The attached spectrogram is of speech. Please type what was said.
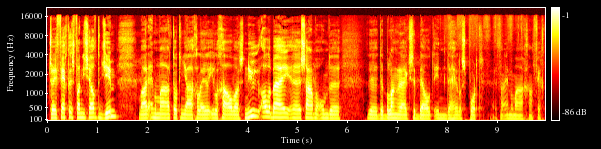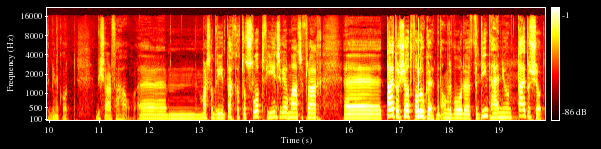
twee vechters van diezelfde gym, waar MMA tot een jaar geleden illegaal was, nu allebei eh, samen om de, de, de belangrijkste belt in de hele sport van MMA gaan vechten binnenkort. Bizar verhaal. Ehm Marcel 83 tot slot via Instagram laatste vraag. Eh title shot voor Loeken. Met andere woorden, verdient hij nu een title shot?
